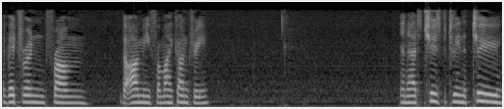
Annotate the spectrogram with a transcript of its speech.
a veteran from the army from my country. And I had to choose between the two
